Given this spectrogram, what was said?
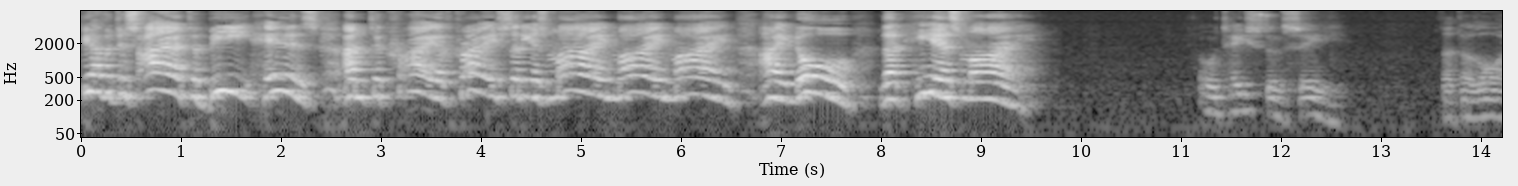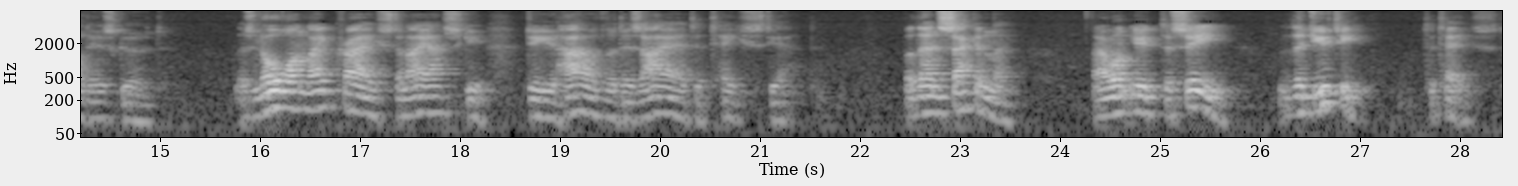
Do you have a desire to be His and to cry of Christ that He is mine, mine, mine? I know that He is mine. Oh, taste and see that the Lord is good. There's no one like Christ, and I ask you, do you have the desire to taste yet? But then, secondly, I want you to see the duty to taste.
